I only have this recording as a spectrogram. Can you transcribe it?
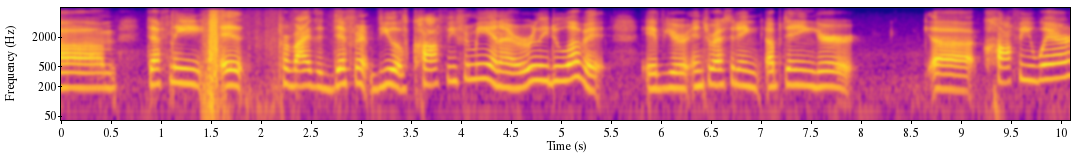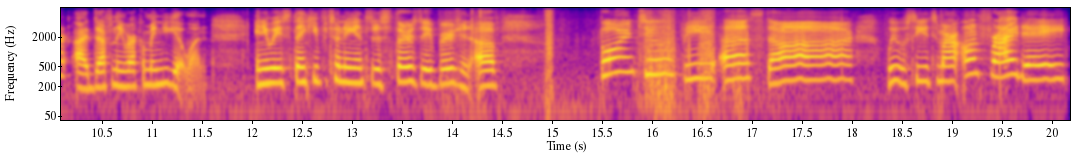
Um, definitely it provides a different view of coffee for me, and I really do love it. If you're interested in updating your uh, coffee ware, I definitely recommend you get one. Anyways, thank you for tuning into this Thursday version of Born to be a star. We will see you tomorrow on Friday.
